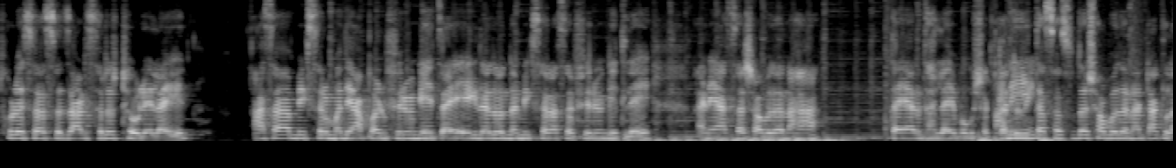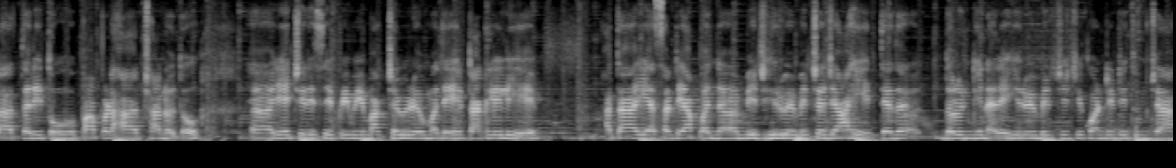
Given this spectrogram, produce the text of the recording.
थोडंसं असं जाडसरच ठेवलेला आहे. असा मिक्सरमध्ये आपण फिरून घ्यायचा आहे. एकदा दोनदा मिक्सर असं फिरून घेतलं आहे आणि असा साबुदाणा हा तयार झाला आहे बघू शकता आणि तसा सुद्धा साबुदाणा टाकला तरी तो पापड हा छान होतो. याची रेसिपी मी मागच्या व्हिडिओमध्ये टाकलेली आहे. आता यासाठी आपण मिरची हिरव्या मिरच्या ज्या आहेत त्या दळून घेणार आहे. हिरव्या मिरचीची क्वांटिटी तुमच्या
